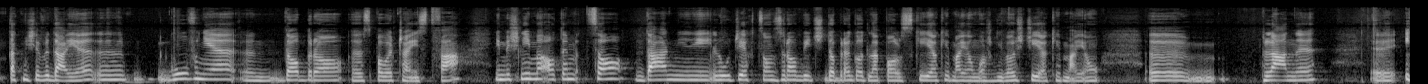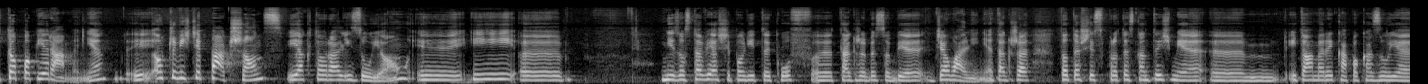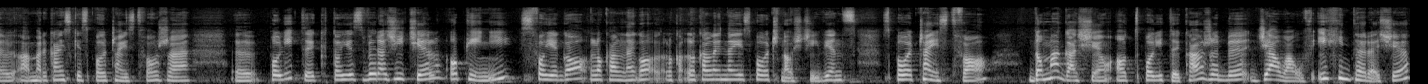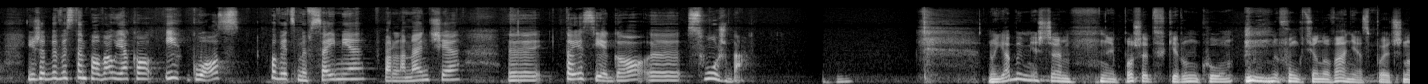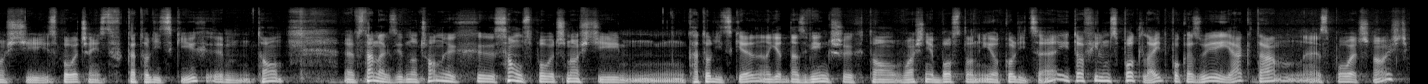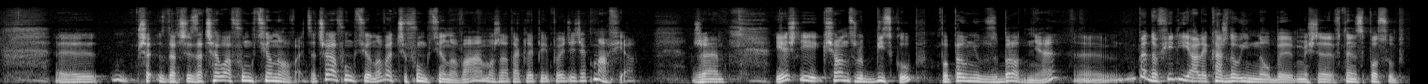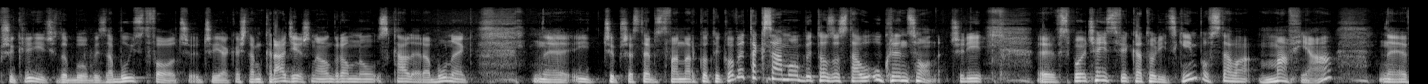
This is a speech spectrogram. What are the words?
y, tak mi się wydaje, y, głównie y, dobro społeczeństwa i myślimy o tym, co dani ludzie chcą zrobić dobrego dla Polski, jakie mają możliwości, jakie mają plany. I to popieramy, nie? I oczywiście patrząc, jak to realizują i nie zostawia się polityków y, tak, żeby sobie działali. Nie? Także to też jest w protestantyzmie i to Ameryka pokazuje, amerykańskie społeczeństwo, że y, polityk to jest wyraziciel opinii swojego lokalnego, loka, lokalnej społeczności, więc społeczeństwo domaga się od polityka, żeby działał w ich interesie i żeby występował jako ich głos powiedzmy w Sejmie, w parlamencie. Y, To jest jego służba. No ja bym jeszcze poszedł w kierunku funkcjonowania społeczności, społeczeństw katolickich. To w Stanach Zjednoczonych są społeczności mm, katolickie. Jedna z większych to właśnie Boston i okolice. I to film Spotlight pokazuje, jak ta e, społeczność y, znaczy zaczęła funkcjonować. Zaczęła funkcjonować, czy funkcjonowała, można tak lepiej powiedzieć, jak mafia że jeśli ksiądz lub biskup popełnił zbrodnię, y, pedofilii, ale każdą inną by, myślę, w ten sposób przykryli, czy to byłoby zabójstwo, czy, czy jakaś tam kradzież na ogromną skalę, rabunek, i, czy przestępstwa narkotykowe, tak samo by to zostało ukręcone. Czyli y, w społeczeństwie katolickim powstała mafia,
